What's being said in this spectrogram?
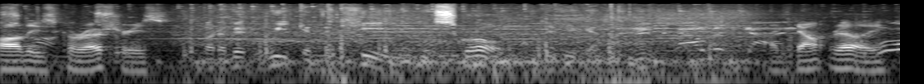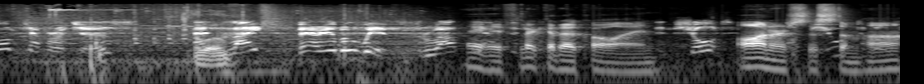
All these groceries. But a bit weak at the key and the scroll, if you get my meaning. I don't really. warm temperatures Hello. and light variable winds throughout Hey, flick of a coin. Short, Honor system, huh?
